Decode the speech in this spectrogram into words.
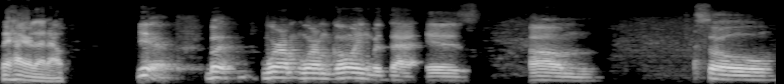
they hire that out. Yeah, but where I'm where I'm going with that is, um, so.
